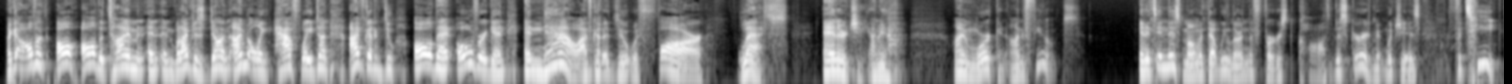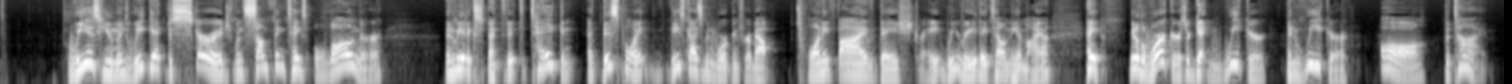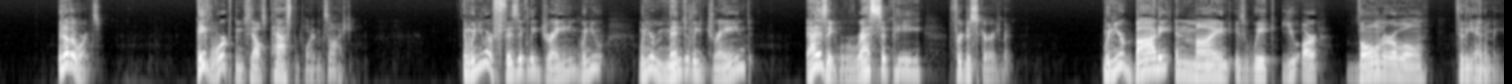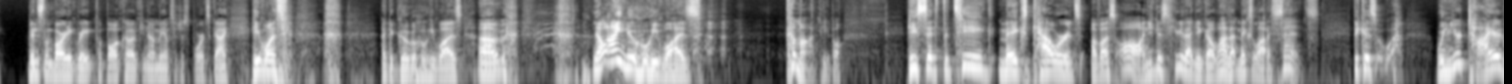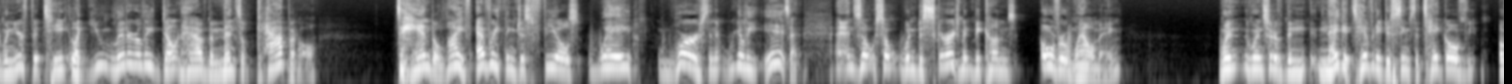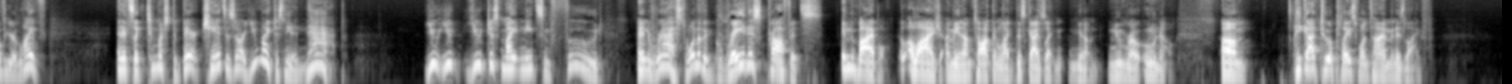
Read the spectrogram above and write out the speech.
Like all the all all the time and, and, and what I've just done, I'm only halfway done. I've got to do all that over again. And now I've got to do it with far less energy. I mean, I'm working on fumes. And it's in this moment that we learn the first cause of discouragement, which is fatigued. We as humans, we get discouraged when something takes longer than we had expected it to take. And at this point, these guys have been working for about 25 days straight. We read, they tell Nehemiah, hey, you know, the workers are getting weaker and weaker all the time. In other words, they've worked themselves past the point of exhaustion. And when you are physically drained, when you when you're mentally drained, that is a recipe for discouragement. When your body and mind is weak, you are vulnerable to the enemy. Vince Lombardi, great football coach. You know me, I'm such a sports guy. He once, I had to Google who he was. Um, now, I knew who he was. Come on, people. He said, fatigue makes cowards of us all. And you just hear that and you go, wow, that makes a lot of sense. Because when you're tired, when you're fatigued, like you literally don't have the mental capital to handle life. Everything just feels way worse than it really is. And so, so when discouragement becomes overwhelming, when, when sort of the negativity just seems to take over, over your life and it's like too much to bear, chances are you might just need a nap. You, you, you just might need some food and rest. One of the greatest prophets in the Bible, Elijah. I mean, I'm talking like this guy's like, you know, numero uno. Um, he got to a place one time in his life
